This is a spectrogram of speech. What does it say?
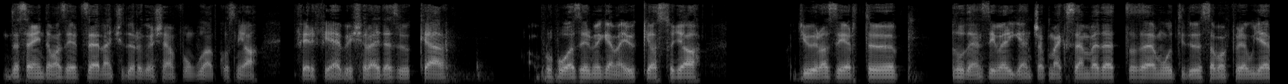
de szerintem azért szerdán csütörtökön sem fogunk vonatkozni a férfi elbéselejtezőkkel apropó azért még emeljük ki azt, hogy a Győr azért az Odenzével igencsak megszenvedett az elmúlt időszakban, főleg ugye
